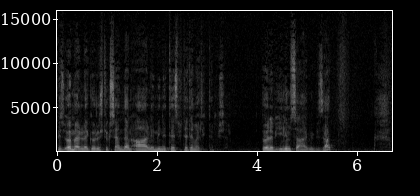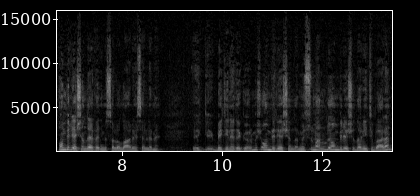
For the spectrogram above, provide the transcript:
biz Ömer'le görüştük senden alemini tespit edemedik demişler. Böyle bir ilim sahibi bir zat. 11 yaşında Efendimiz sallallahu aleyhi ve sellemi e, Medine'de görmüş. 11 yaşında Müslüman oluyor. 11 yaşından itibaren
